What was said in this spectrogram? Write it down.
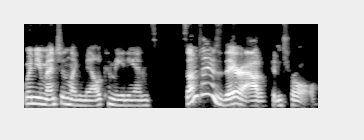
when you mention like male comedians, sometimes they're out of control.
